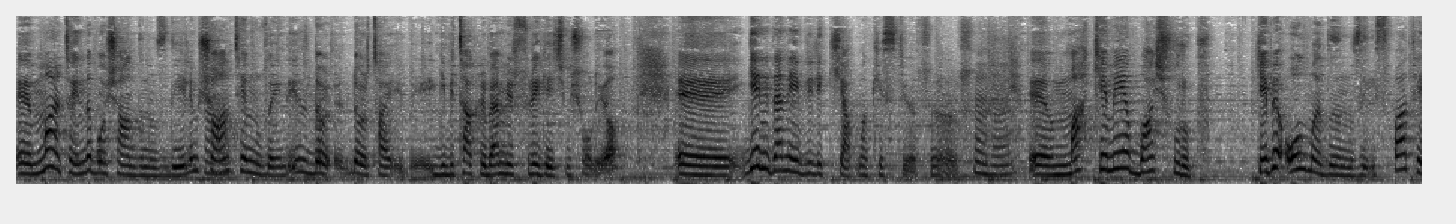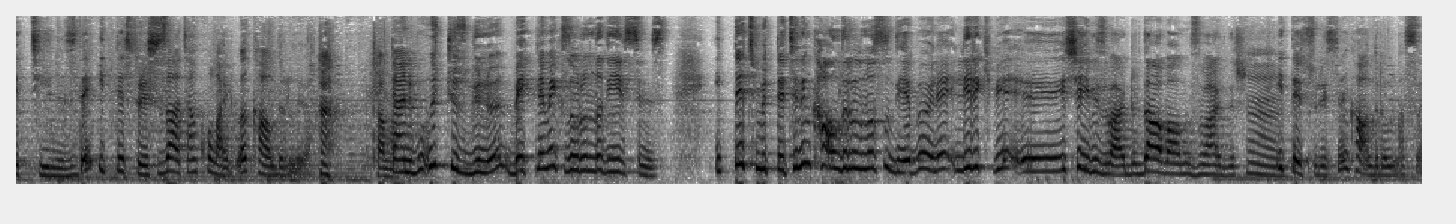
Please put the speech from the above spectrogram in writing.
Ee, Mart ayında boşandınız diyelim. Şu Hı. an Temmuz ayındayız. 4, 4 ay gibi takriben bir süre geçmiş oluyor. Ee, yeniden evlilik yapmak istiyorsunuz. Hı hı. Mahkemeye başvurup gebe olmadığınızı ispat ettiğinizde iddet süresi zaten kolaylıkla kaldırılıyor. Heh. Tamam. Yani bu 300 günü beklemek zorunda değilsiniz. İddet müddetinin kaldırılması diye böyle lirik bir e, şeyimiz vardır, davamız vardır. Hmm. İddet süresinin kaldırılması.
